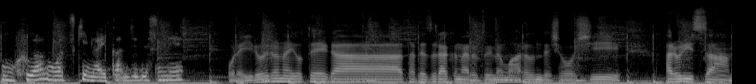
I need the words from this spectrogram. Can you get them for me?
もう不安は尽きない感じですね。これいろいろな予定が立てづらくなるというのもあるんでしょうしハルリスさん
